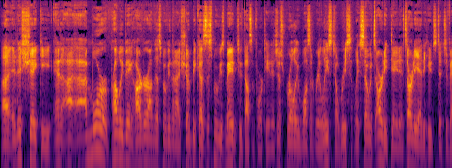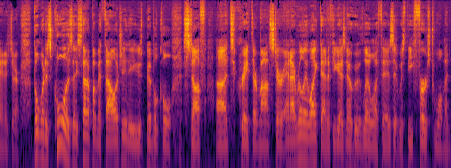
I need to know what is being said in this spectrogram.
Uh, it is shaky, and I, I'm more probably being harder on this movie than I should because this movie was made in 2014. It just really wasn't released till recently, so it's already dated. It's already had a huge disadvantage there. But what is cool is they set up a mythology. They use biblical stuff uh, to create their monster, and I really like that. If you guys know who Lilith is, it was the first woman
